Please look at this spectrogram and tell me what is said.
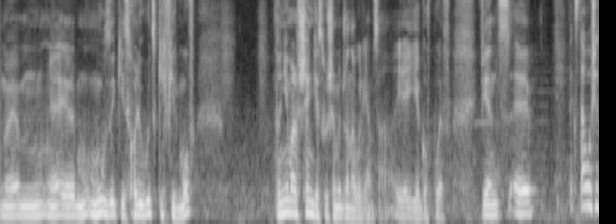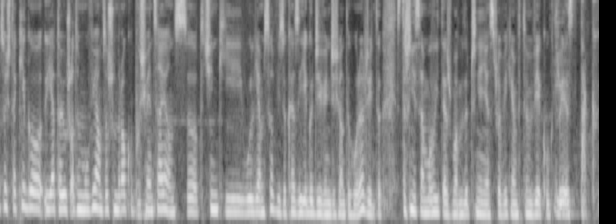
e, muzyki z hollywoodzkich filmów, to niemal wszędzie słyszymy Johna Williamsa, jego wpływ. Więc tak stało się coś takiego, ja to już o tym mówiłam w zeszłym roku, poświęcając odcinki Williamsowi z okazji jego 90. urodzin. To jest też niesamowite, że mamy do czynienia z człowiekiem w tym wieku, który jest tak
